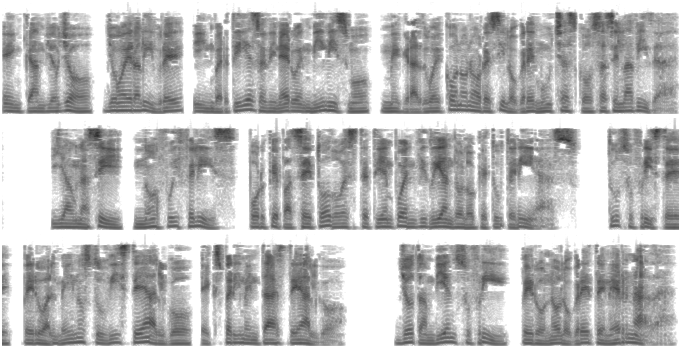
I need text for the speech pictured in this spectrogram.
En cambio yo, yo era libre, invertí ese dinero en mí mismo, me gradué con honores y logré muchas cosas en la vida. Y aún así, no fui feliz, porque pasé todo este tiempo envidiando lo que tú tenías. Tú sufriste, pero al menos tuviste algo, experimentaste algo. Yo también sufrí, pero no logré tener nada.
